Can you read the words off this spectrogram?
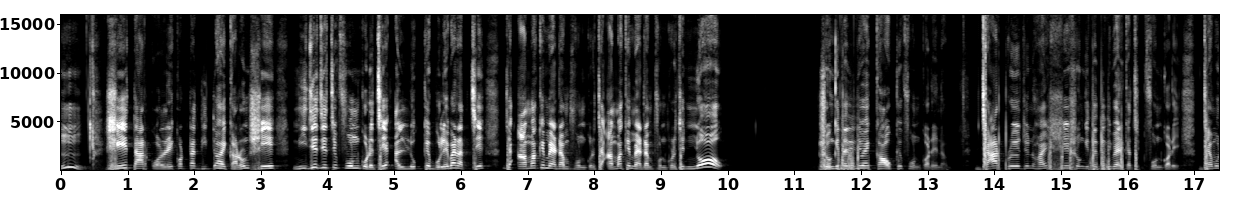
হুম, সে তার কল রেকর্ডটা দিতে হয় কারণ সে নিজে যেচে ফোন করেছে আর লোককে বলে বেড়াচ্ছে যে, আমাকে ম্যাডাম ফোন করেছে, আমাকে ম্যাডাম ফোন করেছে। নো সঙ্গীতা দিদিভাই কাউকে ফোন করে না। যার প্রয়োজন হয় সে সঙ্গীতা দিদিভাইয়ের কাছে ফোন করে। যেমন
